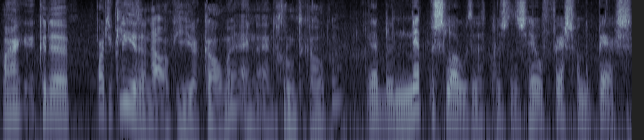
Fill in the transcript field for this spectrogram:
Maar kunnen particulieren nou ook hier komen en, en groente kopen? We hebben net besloten, dus dat is heel vers van de pers...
